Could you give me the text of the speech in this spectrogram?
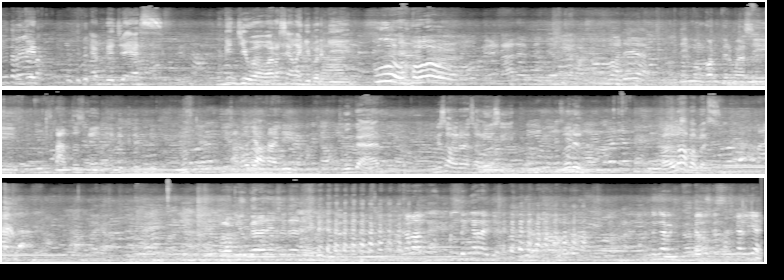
mungkin MDJS. Mungkin jiwa warasnya lagi pergi. uh oh. Ada MDJ. Oh ada ya? Jadi mengkonfirmasi status kayak ini. Status yang tadi. Bukan. Ini soal resolusi. Waduh. Kalau lo apa, Bos? Pulang juga deh sudah deh. Kalau mendengar aja. Mendengar kalau sekalian.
